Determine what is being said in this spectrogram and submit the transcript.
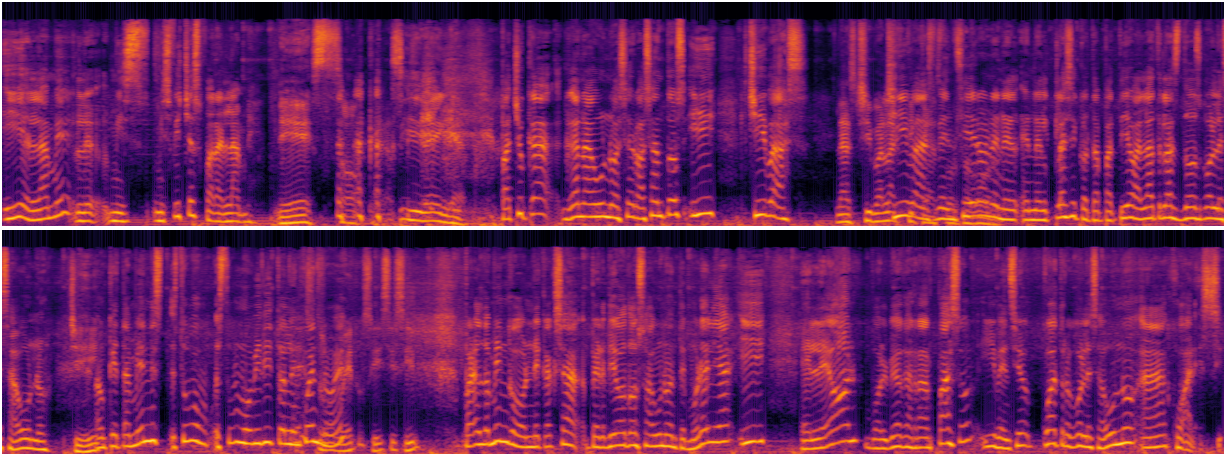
y el AME, le- mis, mis fichas para el AME. Eso, sí, venga. Pachuca gana 1 a 0 a Santos y Chivas. Las Chivas vencieron en el, en el clásico tapatío al Atlas dos goles a uno. Sí. Aunque también est- estuvo, estuvo movidito el encuentro, Estuvo ¿eh? Bueno, sí, sí, sí. Para el domingo, Necaxa perdió 2 a 1 ante Morelia y el León volvió a agarrar paso y venció 4 goles a 1 a Juárez.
